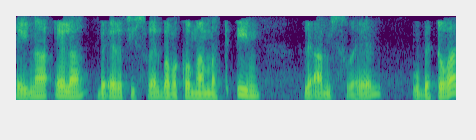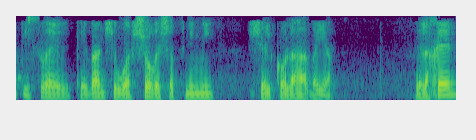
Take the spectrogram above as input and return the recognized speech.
אינה אלא בארץ ישראל, במקום המתאים לעם ישראל, ובתורת ישראל, כיוון שהוא השורש הפנימי של כל ההוויה. ולכן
